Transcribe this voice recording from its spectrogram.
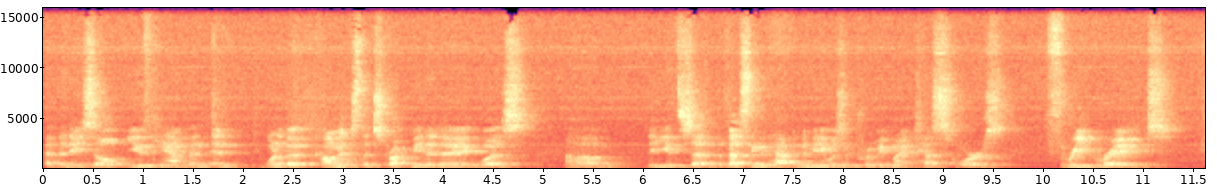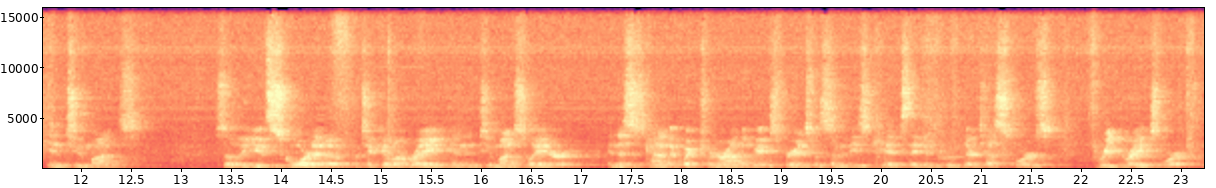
at the Naselle youth camp? And, and one of the comments that struck me today was, um, the youth said, the best thing that happened to me was improving my test scores three grades in two months. So the youth scored at a particular rate, and then two months later, and this is kind of the quick turnaround that we experienced with some of these kids, they've improved their test scores three grades worth.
